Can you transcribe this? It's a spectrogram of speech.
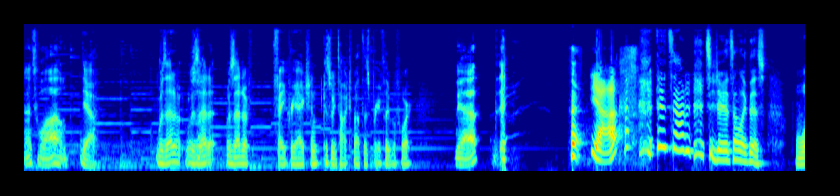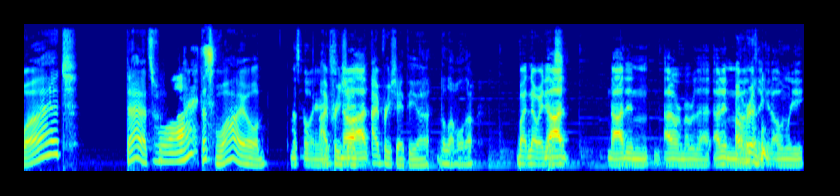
That's wild. Yeah. Was that a was that a was that a fake reaction? Because we talked about this briefly before. Yeah. yeah. it sounded CJ. It sounded like this. What? That's What? that's wild. That's hilarious. I appreciate No, I, I, appreciate the uh, the level though, but no, it is. no, I, no, I didn't. I don't remember that. I didn't know Oh, that they could only.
